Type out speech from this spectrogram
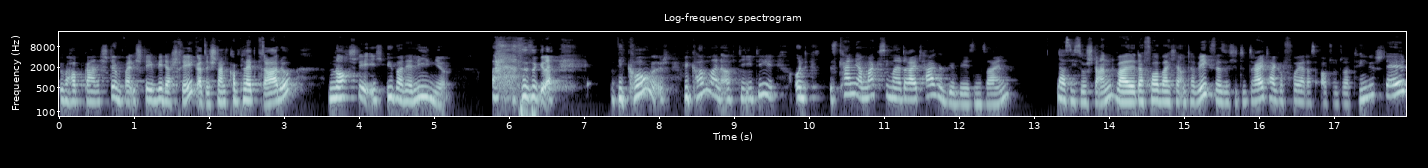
überhaupt gar nicht stimmt, weil ich stehe weder schräg, also ich stand komplett gerade, noch stehe ich über der Linie. Wie komisch, wie kommt man auf die Idee? Und es kann ja maximal drei Tage gewesen sein, dass ich so stand, weil davor war ich ja unterwegs, also ich hatte drei Tage vorher das Auto dorthin gestellt.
